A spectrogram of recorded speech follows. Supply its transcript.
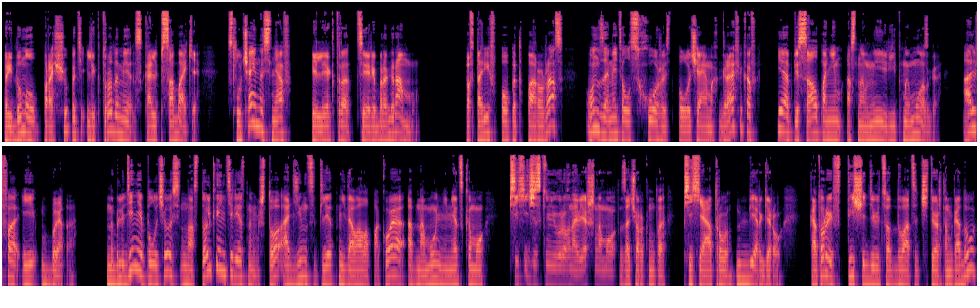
Придумал прощупать электродами скальп собаки, случайно сняв электроцереброграмму. Повторив опыт пару раз, он заметил схожесть получаемых графиков и описал по ним основные ритмы мозга — альфа и бета. Наблюдение получилось настолько интересным, что 11 лет не давало покоя одному немецкому психически неуравновешенному, зачеркнуто, психиатру Бергеру, который в 1924 году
